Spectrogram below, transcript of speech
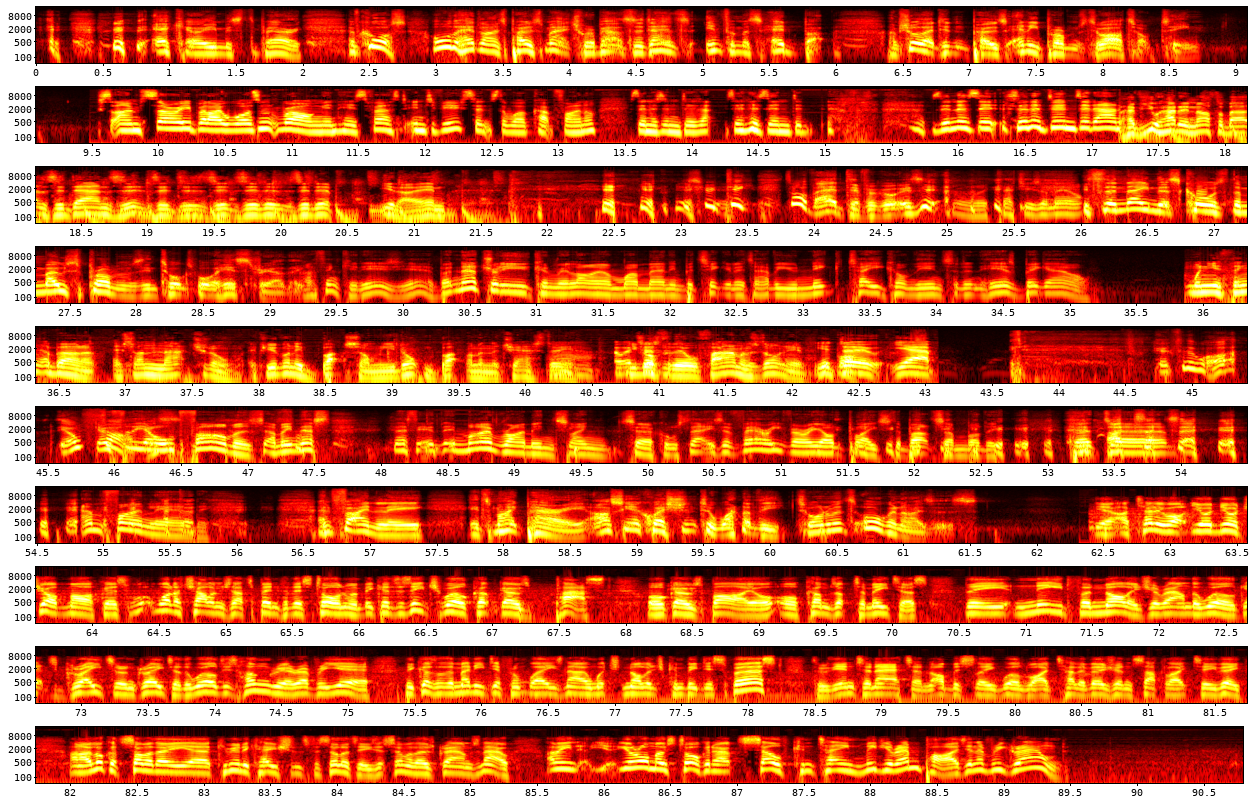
clip? Echoing Mr. Parry. Of course, all the headlines post match were about Zidane's infamous headbutt. I'm sure that didn't pose any problems to our top team. I'm sorry, but I wasn't wrong. In his first interview since the World Cup final, Zinedine Zidane, Zinedine, Zinedine, Zinedine Zidane Have you had enough about Zidane? Zid, zid, zid, zid, zid, zid, you know him. It's ridiculous. It's not that difficult, is it? Oh, it catches them out. It's the name that's caused the most problems in Talksport history, I think. I think it is, yeah. But naturally, you can rely on one man in particular to have a unique take on the incident. Here's Big Al. When you think about it, it's unnatural. If you're going to butt someone, you don't butt them in the chest, do you? Ah. Oh, you it's go for the old farmers, don't you? You What? do, yeah. Go for the what? The old Go for the old farmers. I mean, that's that's in my rhyming slang circles. That is a very very odd place to butt somebody. But uh, and finally, Andy. And finally, it's Mike Parry asking a question to one of the tournament's organisers. Yeah, I tell you what, your your job, Marcus. What a challenge that's been for this tournament because as each World Cup goes past, or goes by, or, or comes up to meet us, the need for knowledge around the world gets greater and greater. The world is hungrier every year because of the many different ways now in which knowledge can be dispersed through the internet and obviously worldwide television, satellite TV. And I look at some of the uh, communications facilities at some of those grounds now. I mean, you're almost talking about self-contained media empires in every ground.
